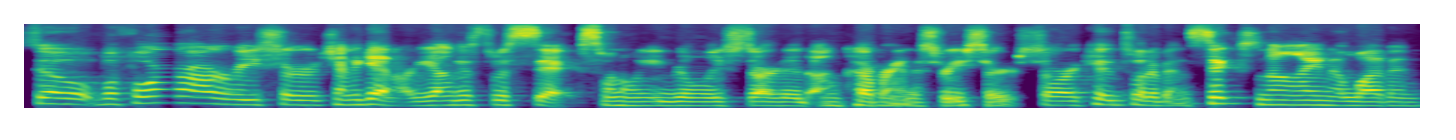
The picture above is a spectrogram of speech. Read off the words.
so before our research, and again, our youngest was six when we really started uncovering this research. So our kids would have been six, nine, 11.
